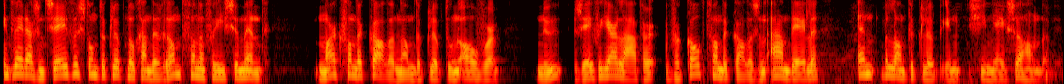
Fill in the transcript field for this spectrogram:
In 2007 stond de club nog aan de rand van een faillissement. Mark van der Kalle nam de club toen over. Nu, zeven jaar later, verkoopt Van der Kalle zijn aandelen en belandt de club in Chinese handen.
